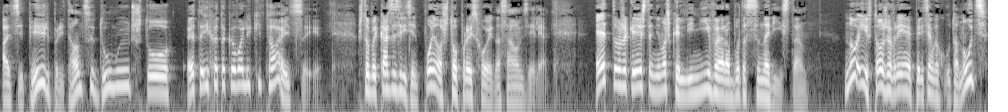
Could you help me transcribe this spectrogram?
«А теперь британцы думают, что это их атаковали китайцы», чтобы каждый зритель понял, что происходит на самом деле. Это уже, конечно, немножко ленивая работа сценариста. Ну и в то же время, перед тем, как утонуть,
